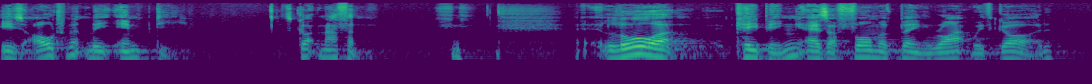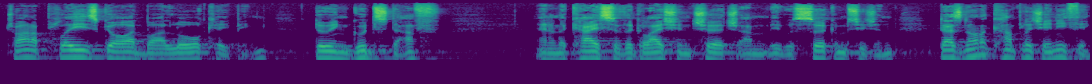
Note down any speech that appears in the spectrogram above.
is ultimately empty, it's got nothing. law keeping as a form of being right with God, trying to please God by law keeping, doing good stuff, and in the case of the Galatian church, um, it was circumcision, does not accomplish anything,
